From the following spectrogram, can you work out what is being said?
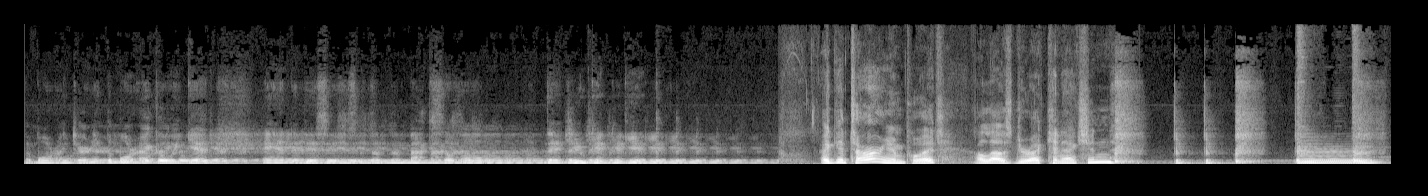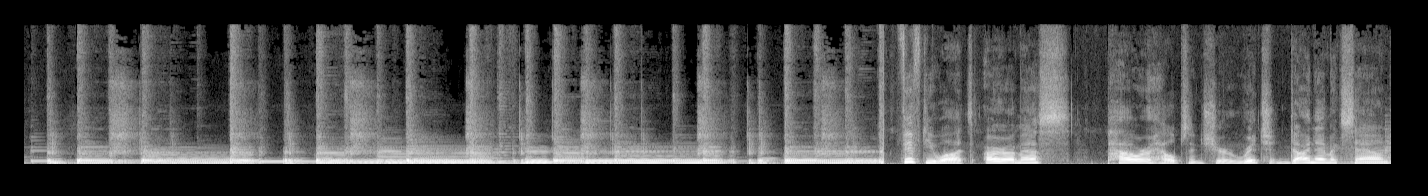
The more I turn it, the more echo we get, and this is the, maximum that you can get. A guitar input allows direct connection. Fifty watts RMS power helps ensure rich dynamic sound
